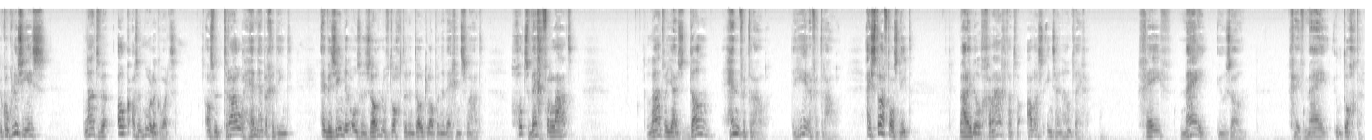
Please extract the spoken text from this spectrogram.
De conclusie is: laten we ook als het moeilijk wordt, als we trouw Hem hebben gediend en we zien dat onze zoon of dochter een doodlopende weg inslaat, Gods weg verlaat, laten we juist dan Hem vertrouwen, de Heere vertrouwen. Hij straft ons niet, maar Hij wil graag dat we alles in Zijn hand leggen. Geef mij uw zoon, geef mij uw dochter.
